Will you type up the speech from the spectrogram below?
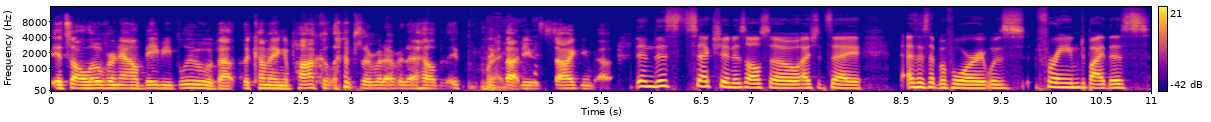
"It's All Over Now, Baby Blue" about the coming apocalypse or whatever the hell they, they Right. thought he was talking about. and this section is also, I should say, as I said before, it was framed by this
